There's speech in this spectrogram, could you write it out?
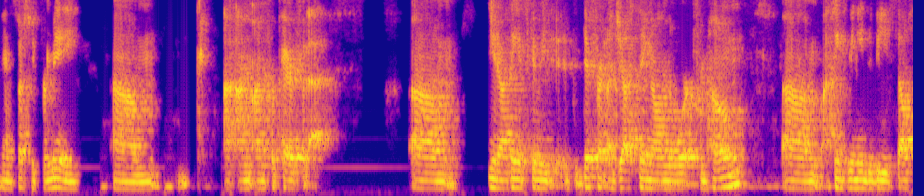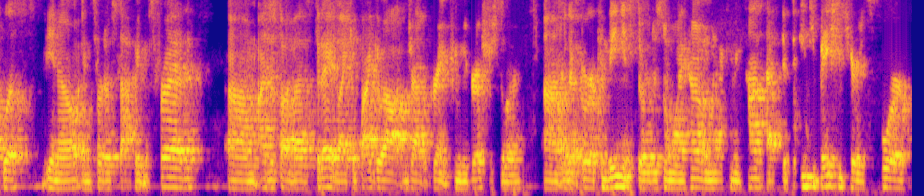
and especially for me, um, I, am I'm prepared for that. Um, you know, I think it's going to be different adjusting on the work from home. Um, I think we need to be selfless, you know, and sort of stopping the spread. Um, I just thought about today. Like if I go out and grab a drink from the grocery store uh, or, the, or a convenience store just on my way home and I come in contact, if the incubation period is four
